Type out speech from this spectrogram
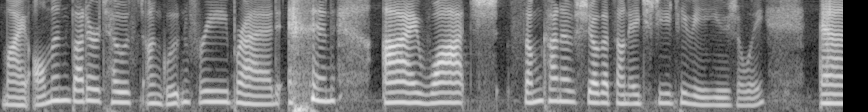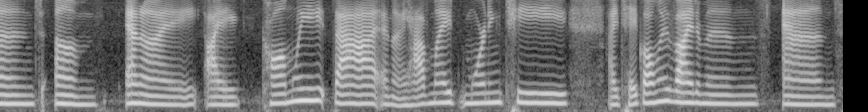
my almond butter toast on gluten free bread, and I watch some kind of show that's on HGTV usually. And um, and I I calmly eat that and I have my morning tea. I take all my vitamins and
